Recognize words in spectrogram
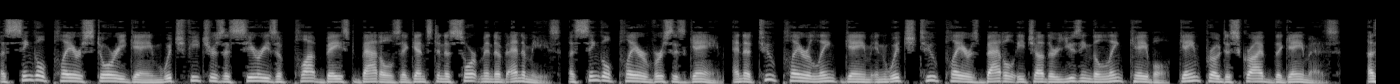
a single-player story game which features a series of plot-based battles against an assortment of enemies, a single-player versus game, and a two-player link game in which two players battle each other using the link cable. GamePro described the game as a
